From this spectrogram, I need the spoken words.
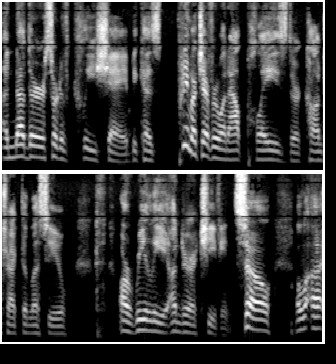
another sort of cliche because pretty much everyone outplays their contract unless you are really underachieving. So a,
